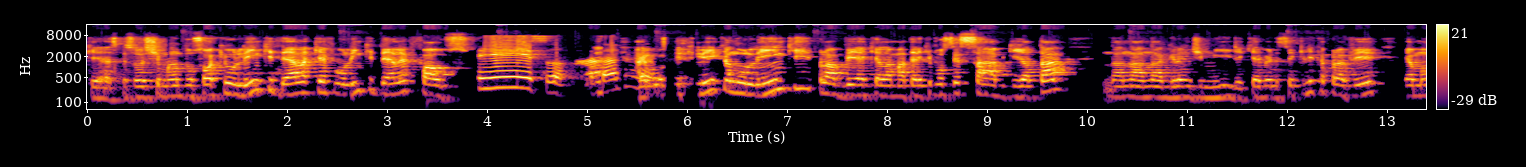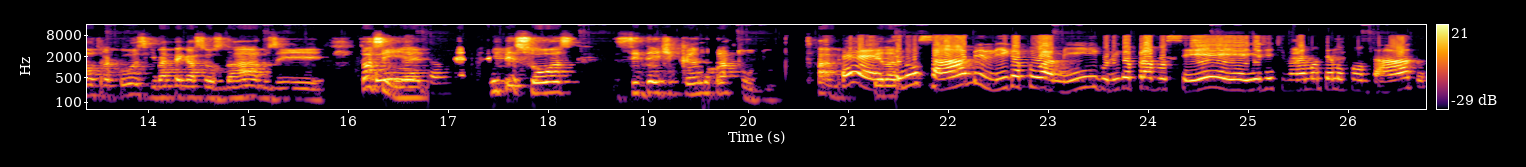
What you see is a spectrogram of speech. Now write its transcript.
que as pessoas te mandam só que o link dela que é o link dela é falso. Isso. Né? Aí você clica no link para ver aquela matéria que você sabe que já está na, na, na, grande mídia, que é verdade, você clica para ver, é uma outra coisa que vai pegar seus dados e então assim é, é, tem pessoas se dedicando para tudo. Sabe? É, Pela... se não sabe, liga para o amigo, liga para você, e aí a gente vai mantendo contato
